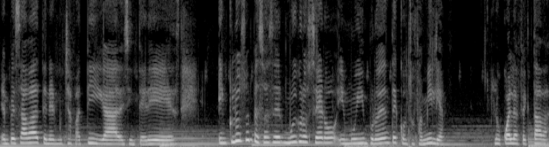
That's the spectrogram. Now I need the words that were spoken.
Empezaba a tener mucha fatiga, desinterés, incluso empezó a ser muy grosero y muy imprudente con su familia, lo cual le afectaba.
